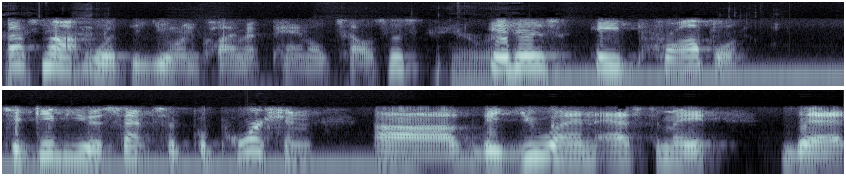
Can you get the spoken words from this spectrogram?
That's not what the UN Climate Panel tells us. Right. It is a problem. To give you a sense of proportion, uh, the UN estimate that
